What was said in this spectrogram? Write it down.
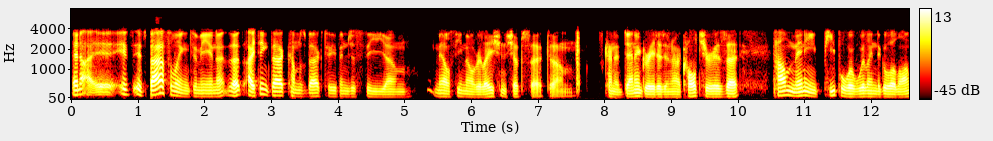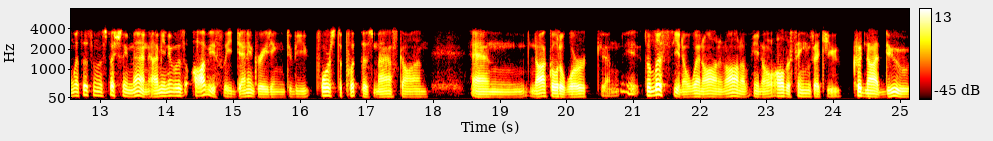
And I, it's it's baffling to me, and that, I think that comes back to even just the um, male-female relationships that um, kind of denigrated in our culture. Is that how many people were willing to go along with this, and especially men. I mean, it was obviously denigrating to be forced to put this mask on and not go to work. And it, the list you know went on and on of you know all the things that you could not do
